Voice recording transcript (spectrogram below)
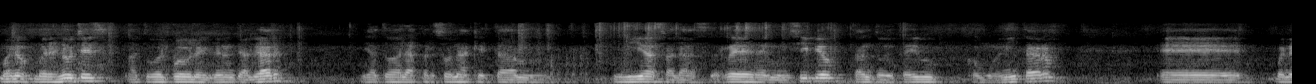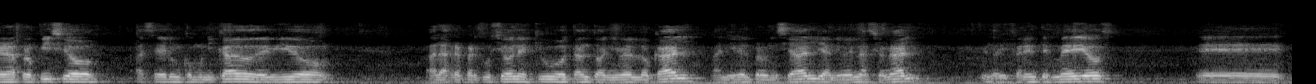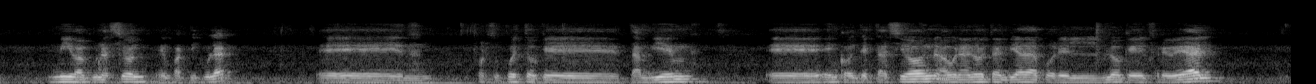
Bueno, buenas noches a todo el pueblo de Intendente Alvear y a todas las personas que están unidas a las redes del municipio, tanto en Facebook como en Instagram. Eh, bueno, era propicio hacer un comunicado debido a las repercusiones que hubo tanto a nivel local, a nivel provincial y a nivel nacional en los diferentes medios, eh, mi vacunación en particular. Eh, por supuesto que también eh, en contestación a una nota enviada por el bloque del Freveal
